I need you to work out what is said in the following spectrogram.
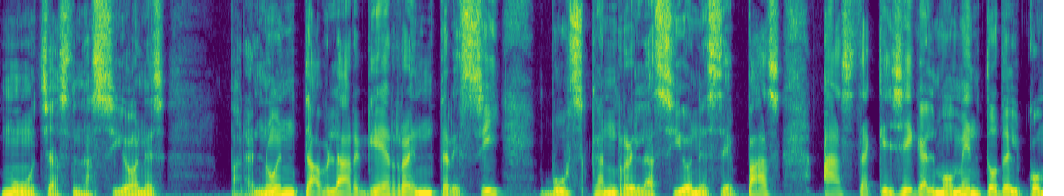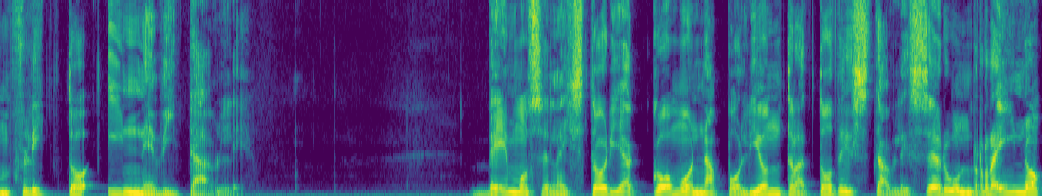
Muchas naciones, para no entablar guerra entre sí, buscan relaciones de paz hasta que llega el momento del conflicto inevitable. Vemos en la historia cómo Napoleón trató de establecer un reino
